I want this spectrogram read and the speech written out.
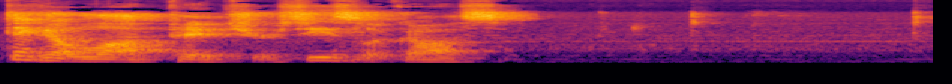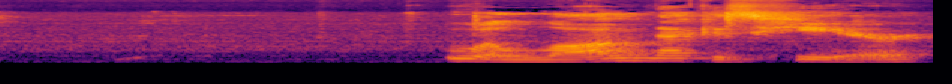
Take a lot of pictures. These look awesome. Ooh, a long neck is here.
